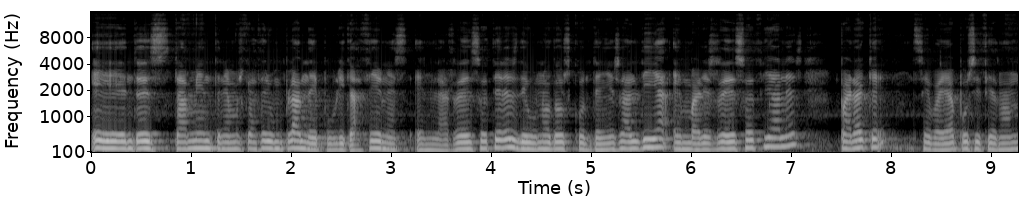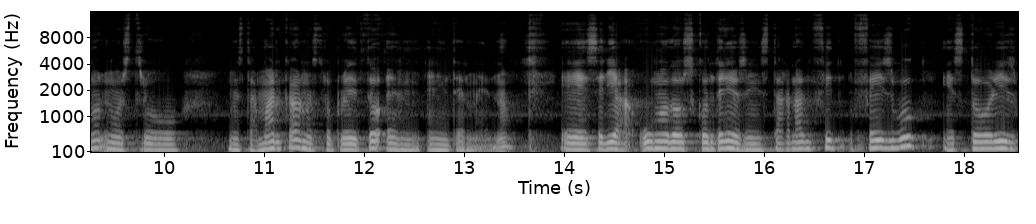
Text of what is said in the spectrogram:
Eh, entonces también tenemos que hacer un plan de publicaciones en las redes sociales de uno o dos contenidos al día en varias redes sociales para que se vaya posicionando nuestro, nuestra marca o nuestro proyecto en, Internet. ¿no? Eh, sería uno o dos contenidos en Instagram, Facebook, Stories,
